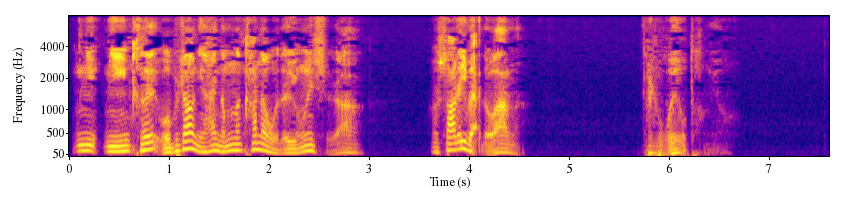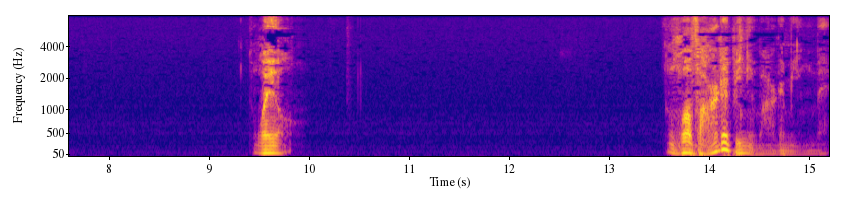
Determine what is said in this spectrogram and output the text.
你你可以，我不知道你还能不能看到我的荣誉石啊？我刷了一百多万了，但是我有朋友，我有，我玩的比你玩的明白，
